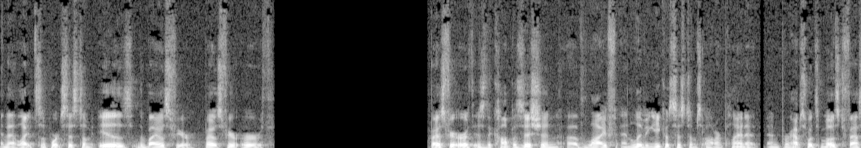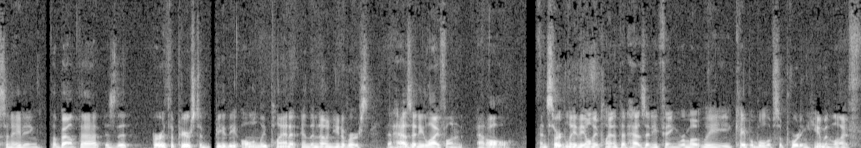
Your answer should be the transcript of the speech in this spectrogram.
And that life support system is the biosphere, biosphere Earth. Biosphere Earth is the composition of life and living ecosystems on our planet. And perhaps what's most fascinating about that is that Earth appears to be the only planet in the known universe that has any life on it at all. And certainly the only planet that has anything remotely capable of supporting human life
